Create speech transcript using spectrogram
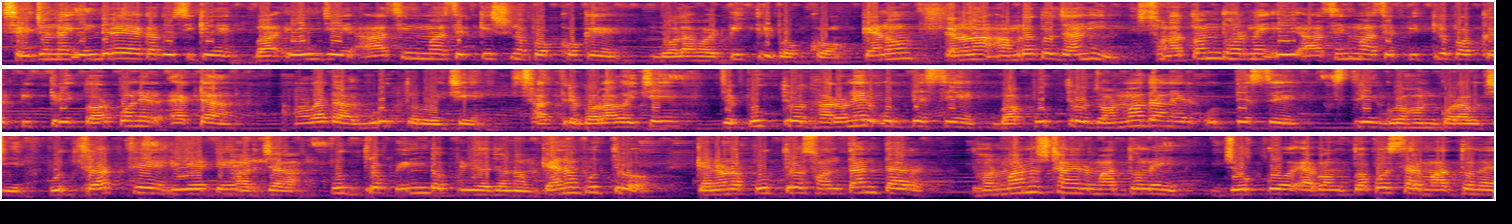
সেই জন্য ইন্দিরা একাদশীকে বা এই যে আশ্বিন মাসের কৃষ্ণ পক্ষকে বলা হয় পিতৃপক্ষ। কেন? কেননা আমরা তো জানি, সনাতন ধর্মে এই আশ্বিন মাসে পিতৃপক্ষের পিতৃ তর্পণের একটা আলাদা গুরুত্ব রয়েছে। শাস্ত্রে বলা হয়েছে যে, পুত্র ধারণের উদ্দেশ্যে বা পুত্র জন্মদানের উদ্দেশ্যে স্ত্রী গ্রহণ করা উচিত। পুত্রার্থে পুত্র পিণ্ড প্রিয়জনম। কেন পুত্র? কেননা পুত্র সন্তান তার ধর্মানুষ্ঠানের মাধ্যমে যোগ্য এবং তপস্যার মাধ্যমে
